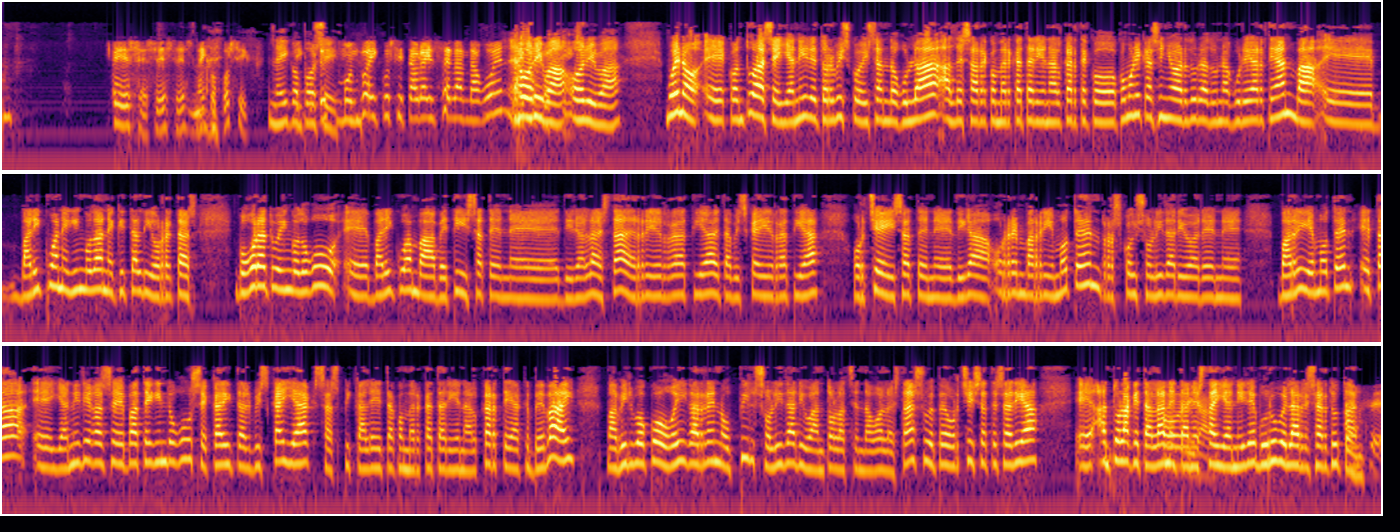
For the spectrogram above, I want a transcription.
Ez, ez, ez, ez, nahiko posik. nahiko posik. Mundua ikusita orain zelan dagoen. Hori ba, hori ba. Bueno, eh, kontua ze, janire torbizko izan dugula, aldezarreko merkatarien alkarteko komunikazio ardura duna gure artean, ba, eh, barikuan egingo da ekitaldi horretaz. Gogoratu egingo dugu, eh, barikuan ba, beti izaten eh, dirala, ez da, herri irratia eta bizkai irratia, hortxe izaten eh, dira horren barri emoten, roskoi solidarioaren eh, barri emoten, eta eh, janire bat egin dugu, sekaritas bizkaiak, zazpikaleetako merkatarien alkarteak bebai, ba, bilboko hogei garren opil solidarioa antolatzen dagoela ez da? Zuepe hortxe izatezaria e, antolaketa lanetan ez da nire buru belarri sartuten. Antze,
